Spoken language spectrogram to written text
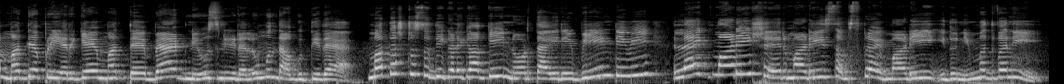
ಮದ್ಯಪ್ರಿಯರಿಗೆ ಮತ್ತೆ ಬ್ಯಾಡ್ ನ್ಯೂಸ್ ನೀಡಲು ಮುಂದಾಗುತ್ತಿದೆ. ಮತ್ತಷ್ಟು ಸುದ್ದಿಗಳಿಗಾಗಿ ನೋಡ್ತಾ ಇರಿ. ಬಿ ಟಿವಿ, ಲೈಕ್ ಮಾಡಿ, ಶೇರ್ ಮಾಡಿ, ಸಬ್ಸ್ಕ್ರೈಬ್ ಮಾಡಿ. ಇದು ನಿಮ್ಮ ಧ್ವನಿ.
